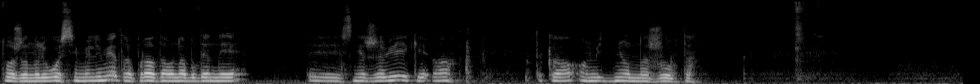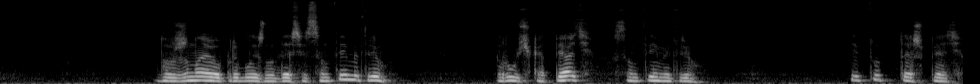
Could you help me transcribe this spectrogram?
Тоже 0,8 мм. Правда, вона буде не з нержавейки, а така оміднена жовта. Довжина його приблизно 10 см. Ручка 5 см. І тут теж 5.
